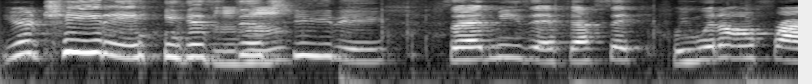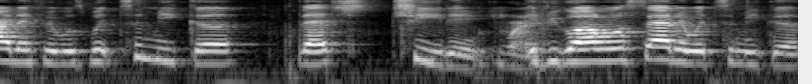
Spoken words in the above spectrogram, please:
You're cheating. it's still Mhm. cheating. So that means that if I say we went out on Friday, if it was with Tamika, that's cheating. Right. If you go out on Saturday with Tamika,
